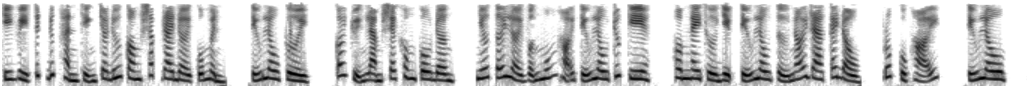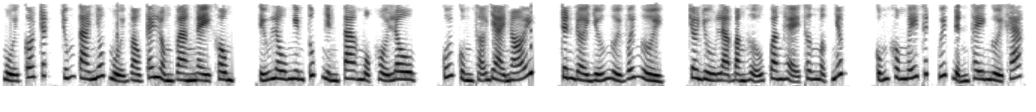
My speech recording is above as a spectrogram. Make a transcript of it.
chỉ vì tích đức hành thiện cho đứa con sắp ra đời của mình, tiểu lâu cười, có chuyện làm sẽ không cô đơn, nhớ tới lời vẫn muốn hỏi tiểu lâu trước kia, hôm nay thừa dịp tiểu lâu tự nói ra cái đầu, rốt cuộc hỏi, tiểu lâu, muội có trách chúng ta nhốt muội vào cái lồng vàng này không? Tiểu lâu nghiêm túc nhìn ta một hồi lâu, cuối cùng thở dài nói, trên đời giữa người với người, cho dù là bằng hữu quan hệ thân mật nhất, cũng không mấy thích quyết định thay người khác,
